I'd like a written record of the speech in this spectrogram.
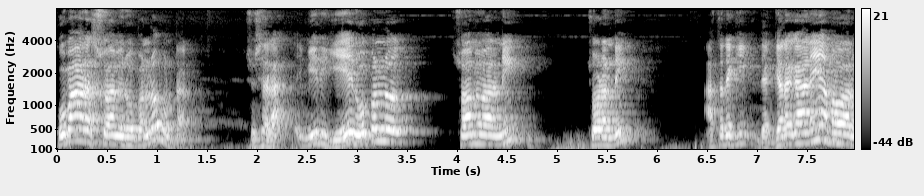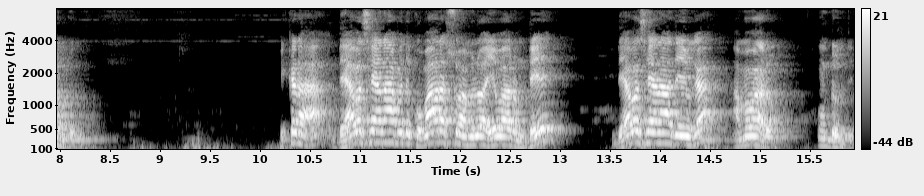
కుమారస్వామి రూపంలో ఉంటారు. చూసారా మీరు ఏ రూపంలో స్వామివారిని చూడండి. అతనికి దగ్గరగానే అమ్మవారు ఉంటుంది. ఇక్కడ దేవసేనాపతి కుమారస్వామిలో అయ్యవారు ఉంటే దేవసేనాదేవిగా అమ్మవారు ఉంటుంది.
